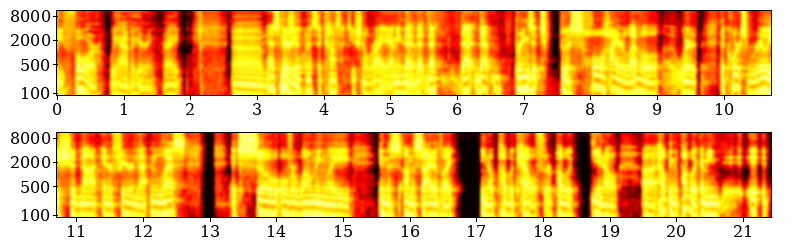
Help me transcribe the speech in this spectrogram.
before we have a hearing, right? Um, especially period. when it's a constitutional right. I mean that Yeah. that that that that brings it to a whole higher level where the courts really should not interfere in that unless it's so overwhelmingly in this on the side of like you know public health or public you know uh, helping the public. I mean, it, it,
